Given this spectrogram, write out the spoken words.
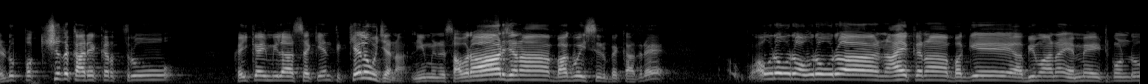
ಎರಡು ಪಕ್ಷದ ಕಾರ್ಯಕರ್ತರು ಕೈಕೈ ಮಿಲಾಸಕ್ಕೆ ಅಂತ ಕೆಲವು ಜನ ನಿಮ್ಮ ಸಾವಿರಾರು ಜನ ಭಾಗವಹಿಸಿರ್ಬೇಕಾದ್ರೆ ಅವರವರು ಅವರವರ ನಾಯಕನ ಬಗ್ಗೆ ಅಭಿಮಾನ, ಹೆಮ್ಮೆ ಇಟ್ಕೊಂಡು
